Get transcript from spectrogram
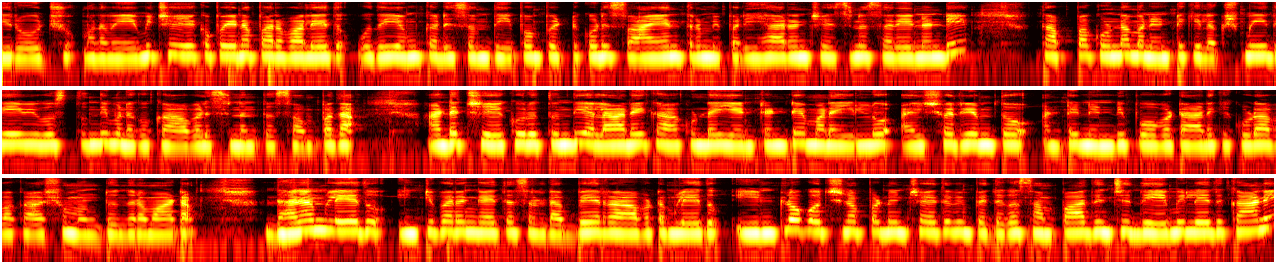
ఈ రోజు. మనం ఏమి చేయకపోయినా పర్వాలేదు. ఉదయం కనీసం దీపం పెట్టుకొని సాయంత్రం ఈ పరిహారం చేసినా సరేనండి. తప్పకుండా మన ఇంటికి లక్ష్మీదేవి లక్ష్మీదేవి వస్తుంది మనకు కావలసినంత సంపద అంటే చేకూరుతుంది. అలానే కాకుండా ఏంటంటే మన ఇల్లు ఐశ్వర్యంతో అంటే నిండిపోవటానికి కూడా అవకాశం ఉంటుందన్నమాట. ధనం లేదు ఇంటి పరంగా అయితే అసలు డబ్బే రావటం లేదు. ఈ ఇంట్లోకి వచ్చినప్పటి నుంచి అయితే మేము పెద్దగా సంపాదించింది ఏమీ లేదు. కానీ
